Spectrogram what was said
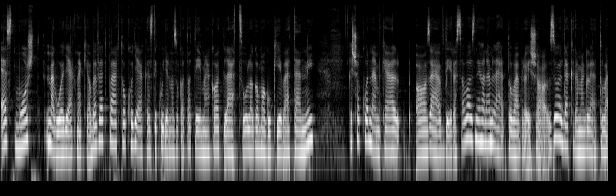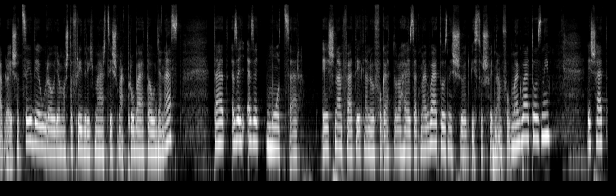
ezt most megoldják neki a bevett pártok, hogy elkezdik ugyanazokat a témákat látszólag a magukévá tenni, és akkor nem kell az AFD-re szavazni, hanem lehet továbbra is a zöldekre, meg lehet továbbra is a CDU-ra, ugye most a Friedrich Merz is megpróbálta ugyanezt. Tehát ez egy, ez egy módszer, és nem feltétlenül fog ettől a helyzet megváltozni, sőt, biztos, hogy nem fog megváltozni. És hát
